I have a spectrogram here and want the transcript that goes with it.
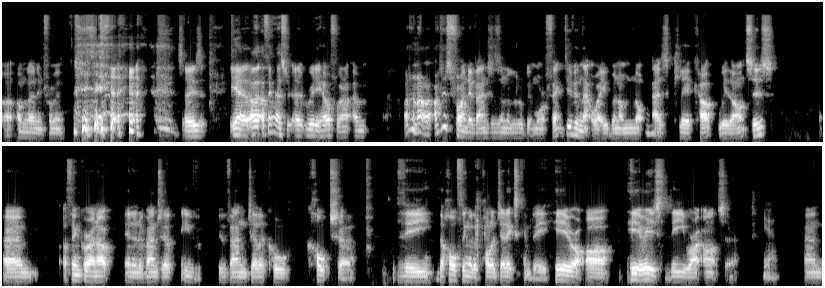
I- I'm learning from him. so he's, yeah, I, I think that's uh, really helpful. I, I'm, I don't know. I just find evangelism a little bit more effective in that way when I'm not as clear cut with answers. Um, I think growing up in an evangel- evangelical culture, the the whole thing with apologetics can be here are here is the right answer. Yeah. And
